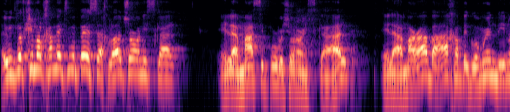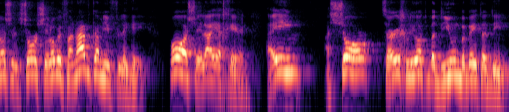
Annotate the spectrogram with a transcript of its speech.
היו מתווכחים על חמץ בפסח, לא על שור הנסכל. אלא מה הסיפור בשור הנסכל? אלא אמר רבא, אחא בגומרין דינו של שור שלא בפניו כמפלגי. פה השאלה היא אחרת. האם השור צריך להיות בדיון בבית הדין,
